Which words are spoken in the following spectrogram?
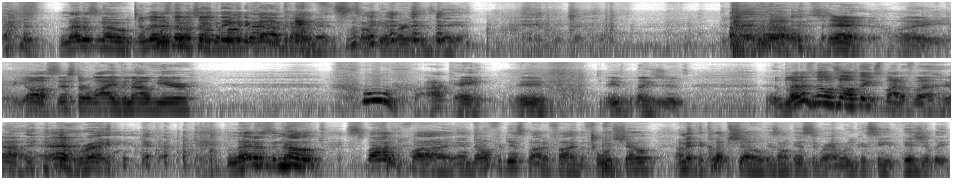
let us know. Let us know what y'all think in the about that comments. Talking versus dead. oh, shit. Like, y'all sister wiving out here. Whew, I can't. These, these relationships. Let us know what y'all think, Spotify. God. right. Let us know Spotify, and don't forget Spotify. The full show, I mean the clip show, is on Instagram where you can see visually,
